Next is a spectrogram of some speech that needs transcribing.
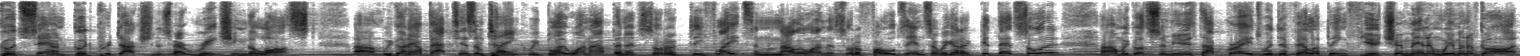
Good sound, good production. It's about reaching the lost. Um, we've got our baptism tank. We blow one up and it sort of deflates, and another one that sort of folds in. So we've got to get that sorted. Um, we've got some youth upgrades. We're developing future men and women of God.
